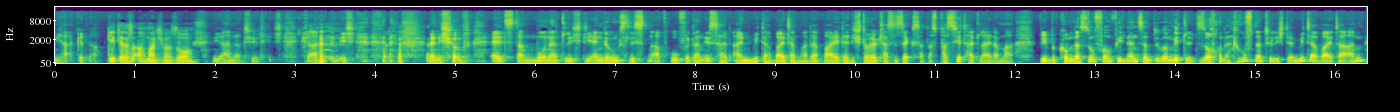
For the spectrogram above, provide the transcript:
Ja, genau. Geht dir das auch manchmal so? Ja, natürlich. Gerade wenn ich, wenn ich vom Elster monatlich die Änderungslisten abrufe, dann ist halt ein Mitarbeiter mal dabei, der die Steuerklasse 6 hat. Das passiert halt leider mal. Wir bekommen das so vom Finanzamt übermittelt. So, und dann ruft natürlich der Mitarbeiter an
